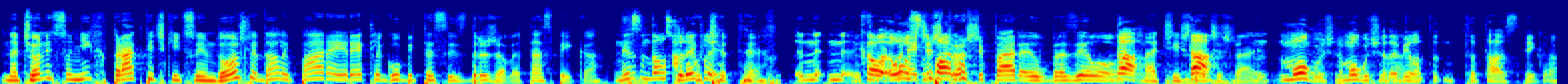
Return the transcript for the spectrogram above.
Znači oni su njih praktički su im došli, dali pare i rekli gubite se iz države, ta spika. Ne znam da li su Ako rekli... ćete, Ne, ne, kao, ovo su nećeš par... troši pare u Brazilu, Da, znači šta da. ćeš raditi? Moguće, moguće da je Da. bila ta, ta, ta spika.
